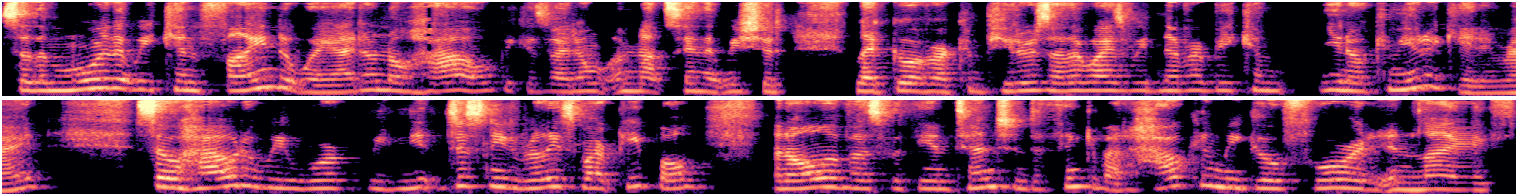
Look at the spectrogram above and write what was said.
So the more that we can find a way, I don't know how, because I don't, I'm not saying that we should let go of our computers. Otherwise we'd never be, com, you know, communicating, right? So how do we work? We need, just need really smart people and all of us with the intention to think about how can we go forward in life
